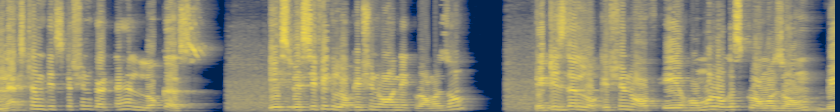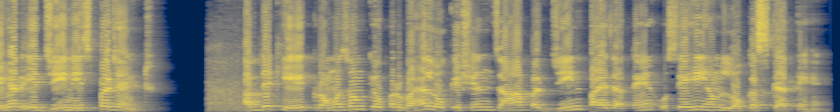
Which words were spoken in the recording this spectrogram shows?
नेक्स्ट हम डिस्कशन करते हैं locus a specific location on a chromosome. It is the location of a homologous chromosome where a gene is present. अब देखिए क्रोमोसोम के ऊपर वह लोकेशन जहाँ पर जीन पाए जाते हैं, उसे ही हम लोकस कहते हैं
